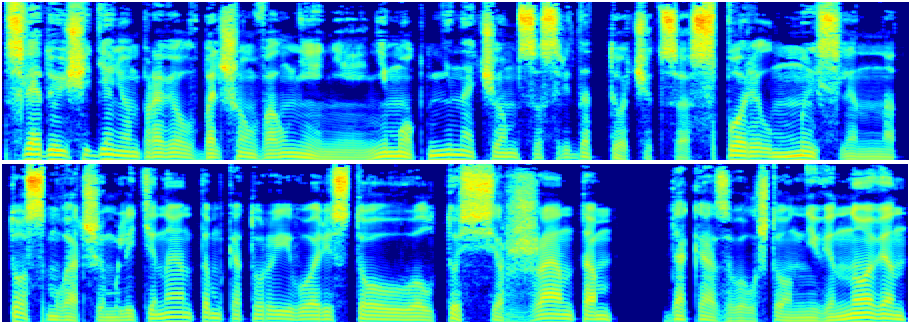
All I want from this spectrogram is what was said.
Следующий день он провел в большом волнении, не мог ни на чем сосредоточиться, спорил мысленно то с младшим лейтенантом, который его арестовывал, то с сержантом, доказывал, что он невиновен,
